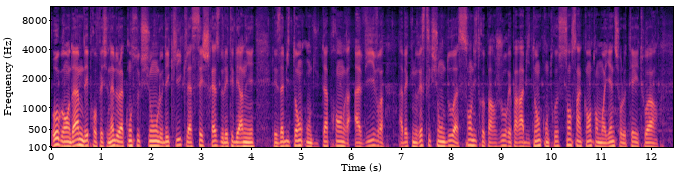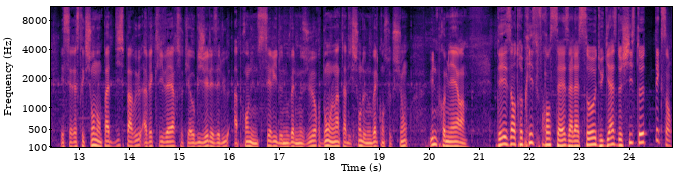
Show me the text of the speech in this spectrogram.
Au grand dam des professionnels de la construction, le déclic, la sécheresse de l'été dernier. Les habitants ont dû apprendre à vivre avec une restriction d'eau à 100 litres par jour et par habitant contre 150 en moyenne sur le territoire. Et ces restrictions n'ont pas disparu avec l'hiver, ce qui a obligé les élus à prendre une série de nouvelles mesures, dont l'interdiction de nouvelles constructions. Une première. Des entreprises françaises à l'assaut du gaz de schiste texan.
